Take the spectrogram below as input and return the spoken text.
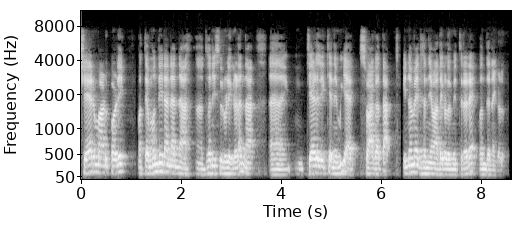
ಶೇರ್ ಮಾಡ್ಕೊಳ್ಳಿ. ಮತ್ತೆ ಮುಂದಿನ ನನ್ನ ಧ್ವನಿ ಸುರುಳಿಗಳನ್ನ ಕೇಳಲಿಕ್ಕೆ ನಿಮಗೆ ಸ್ವಾಗತ. ಇನ್ನೊಮ್ಮೆ ಧನ್ಯವಾದಗಳು ಮಿತ್ರರೇ. ವಂದನೆಗಳು.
